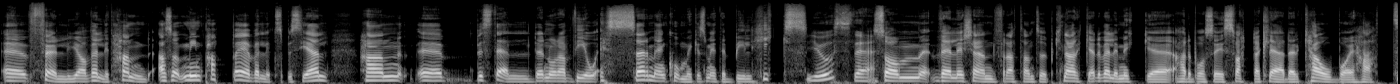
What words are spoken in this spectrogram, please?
Eh, följer jag väldigt hand... Alltså min pappa är väldigt speciell. Han eh, beställde några VHSer med en komiker som heter Bill Hicks. Just det. Som väl är känd för att han typ knarkade väldigt mycket, hade på sig svarta kläder, cowboyhatt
